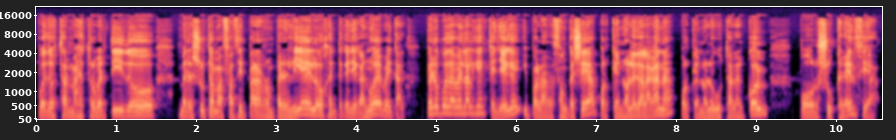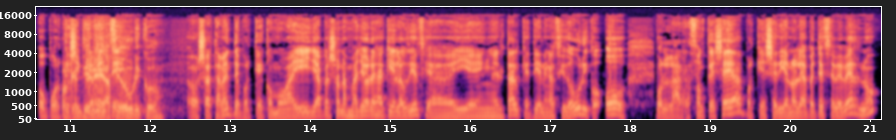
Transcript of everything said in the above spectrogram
puedo estar más extrovertido, me resulta más fácil para romper el hielo, gente que llega nueva y tal. Pero puede haber alguien que llegue y por la razón que sea, porque no le da la gana, porque no le gusta el alcohol, por sus creencias o porque, porque simplemente... tiene ácido úrico. Exactamente, porque como hay ya personas mayores aquí en la audiencia y en el tal que tienen ácido úrico o por la razón que sea, porque ese día no le apetece beber, ¿no?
